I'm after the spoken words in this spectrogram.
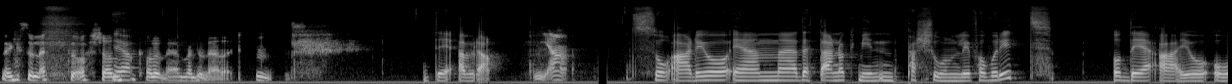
Det er ikke så lett å skjønne ja. hva den er, men den er der. Mm. Det er bra. Ja. Så er det jo en Dette er nok min personlige favoritt. Og det er jo å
